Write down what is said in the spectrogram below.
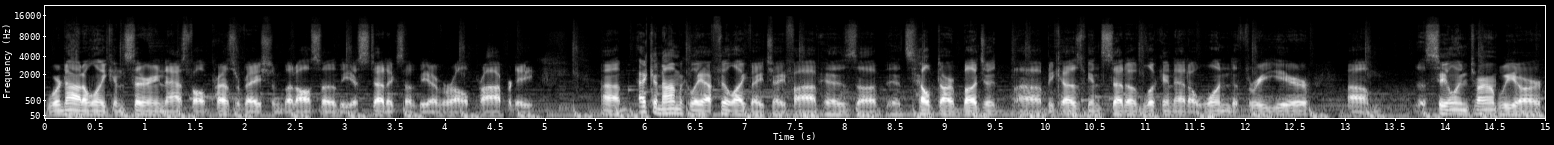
we're not only considering asphalt preservation, but also the aesthetics of the overall property. Um, economically, I feel like HA5 has uh, it's helped our budget uh, because instead of looking at a one to three year um, sealing term, we are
